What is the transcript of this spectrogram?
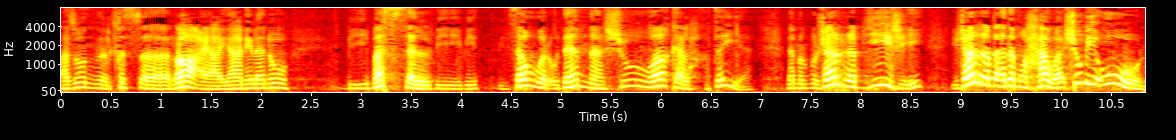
أظن القصة رائعة. يعني لأنه بيمثل بي بيصور قدامنا شو واقع الخطية. لما المجرب يجي يجرب أدم وحواء. شو بيقول؟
